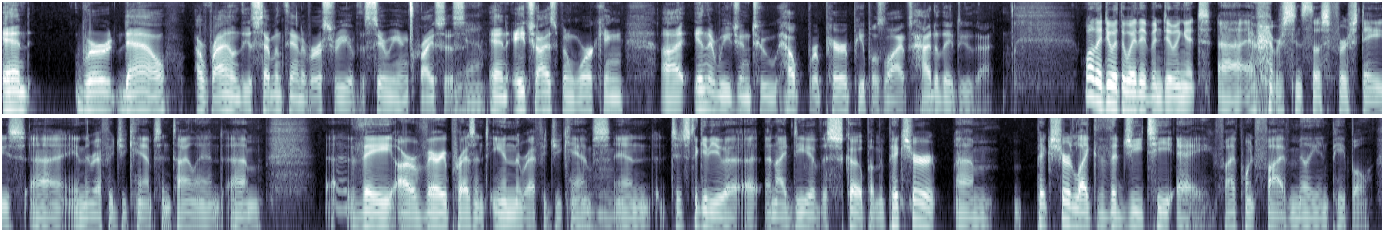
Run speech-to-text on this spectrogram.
And we're now around the seventh anniversary of the Syrian crisis, and HI has been working uh, in the region to help repair people's lives. How do they do that? Well, they do it the way they've been doing it uh, ever since those first days uh, in the refugee camps in Thailand. Um, uh, they are very present in the refugee camps, Mm-hmm. and just to give you a, a, an idea of the scope, I mean, picture um, picture like the GTA, 5.5 million people.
